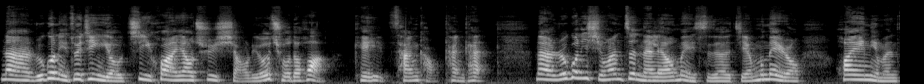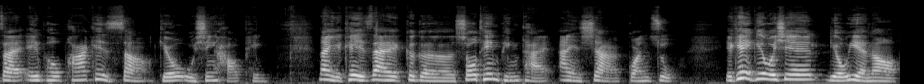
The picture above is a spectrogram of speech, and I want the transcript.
那如果你最近有计划要去小琉球的话，可以参考看看。那如果你喜欢正南聊美食的节目内容，欢迎你们在 Apple Podcast 上给我五星好评。那也可以在各个收听平台按下关注，也可以给我一些留言哦，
